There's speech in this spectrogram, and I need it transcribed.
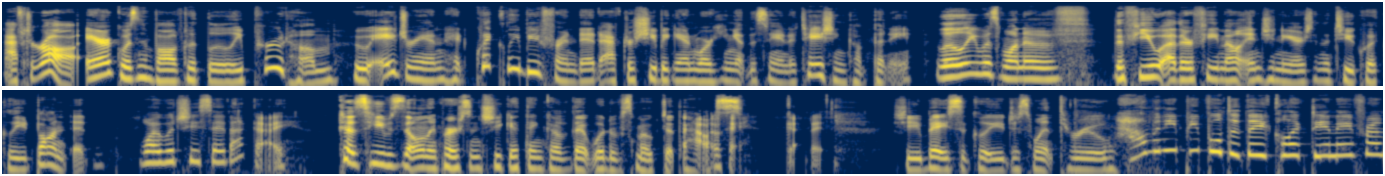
After all, Eric was involved with Lily Prudhomme, who Adriane had quickly befriended after she began working at the sanitation company. Lily was one of the few other female engineers, and the two quickly bonded. Why would she say that guy? Because he was the only person she could think of that would have smoked at the house. Okay, got it. She basically just went through. How many people did they collect DNA from?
